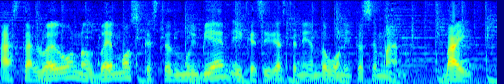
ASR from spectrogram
Hasta luego, nos vemos, que estés muy bien y que sigas teniendo bonita semana. Bye.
